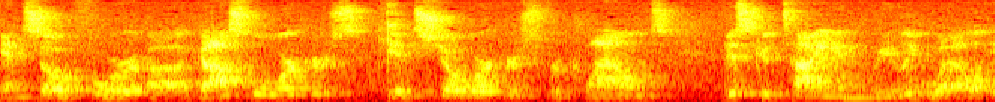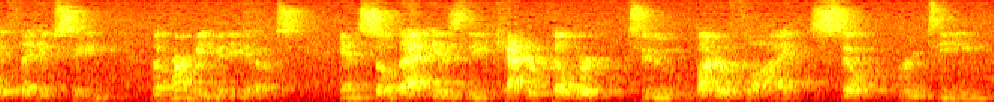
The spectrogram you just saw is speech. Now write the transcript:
And so for uh, gospel workers, kids show workers, for clowns, this could tie in really well if they have seen the Hermie videos. And so that is the Caterpillar to Butterfly Silk Routine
